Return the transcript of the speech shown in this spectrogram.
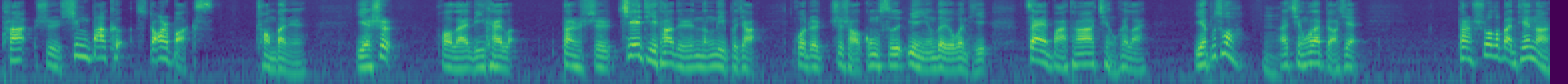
他是星巴克 （Starbucks） 创办人，也是后来离开了。但是接替他的人能力不佳，或者至少公司运营的有问题，再把他请回来也不错啊，请回来表现。但是说了半天呢，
